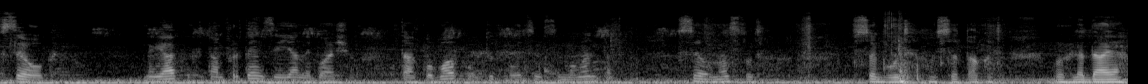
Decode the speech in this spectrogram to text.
все ок. Ніяких там претензій я не бачу. Так, по баку, тут по цим всім моментам все у нас тут все гуд. Ось так от виглядає.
